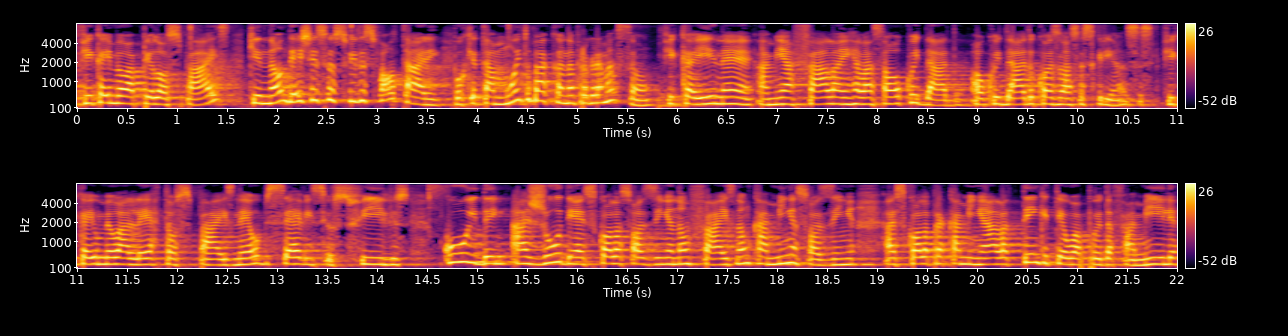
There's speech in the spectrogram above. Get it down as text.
fica aí meu apelo aos pais que não deixem seus filhos faltarem, porque tá muito bacana a programação. Fica aí, né, a minha fala em relação ao cuidado, ao cuidado com as nossas crianças. Fica aí o meu alerta aos pais, né? Observem seus filhos, cuidem, ajudem. A escola sozinha não faz, não caminha sozinha. A escola, para caminhar, ela tem que ter o apoio da família,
